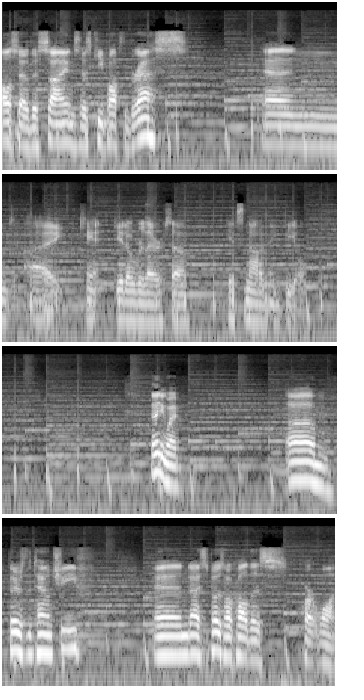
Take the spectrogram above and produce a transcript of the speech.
Also, the sign says keep off the grass. And I can't get over there, so it's not a big deal. Anyway, um, there's the town chief, and I suppose I'll call this part one.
